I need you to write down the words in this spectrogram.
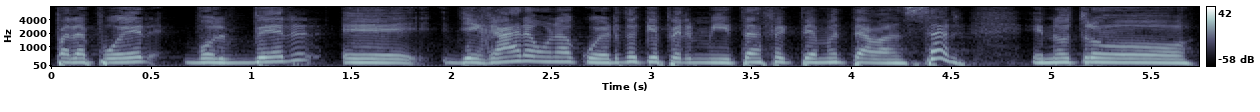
para poder volver, eh, llegar a un acuerdo que permita efectivamente avanzar en, otro,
